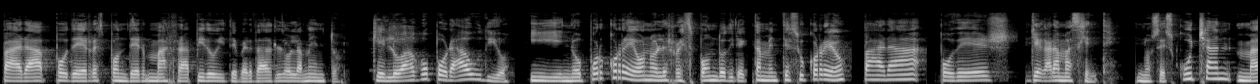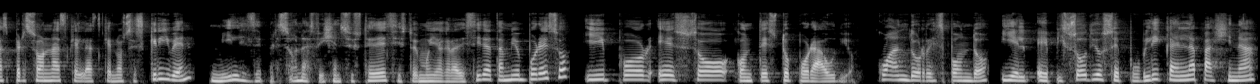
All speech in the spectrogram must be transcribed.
para poder responder más rápido y de verdad lo lamento que lo hago por audio y no por correo, no les respondo directamente su correo para poder llegar a más gente. Nos escuchan más personas que las que nos escriben, miles de personas, fíjense ustedes, y estoy muy agradecida también por eso, y por eso contesto por audio cuando respondo y el episodio se publica en la página,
